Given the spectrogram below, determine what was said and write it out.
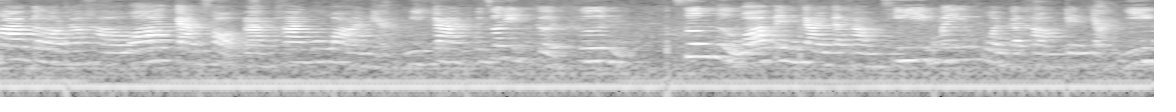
ทราบกันแล้วนะคะว่าการ สอบกลางภาคเมื่อวานเนี่ยมีการทุจริตเกิดขึ้น ซึ่งถือว่าเป็นการกระทำที่ไม่ควรกระทำเป็นอย่างยิ่ง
